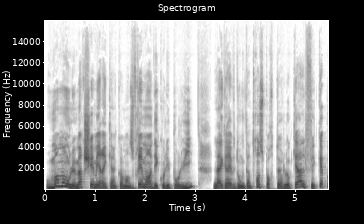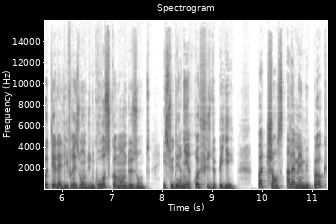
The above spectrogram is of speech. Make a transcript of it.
Au moment où le marché américain commence vraiment à décoller pour lui, la grève donc d'un transporteur local fait capoter la livraison d'une grosse commande de Zonte, et ce dernier refuse de payer. Pas de chance, à la même époque,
